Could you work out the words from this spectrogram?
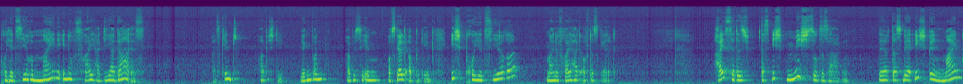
projiziere meine innere Freiheit, die ja da ist. Als Kind habe ich die. Irgendwann habe ich sie eben aufs Geld abgegeben. Ich projiziere meine Freiheit auf das Geld. Heißt ja, dass ich, dass ich mich sozusagen, der, das wer ich bin, mein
